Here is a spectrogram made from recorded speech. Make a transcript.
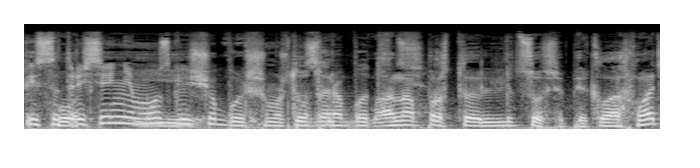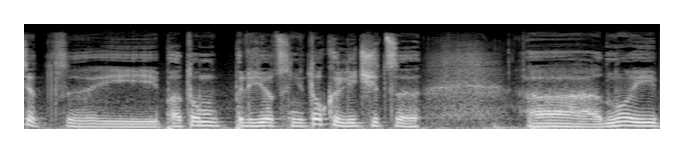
И сотрясение вот. мозга и еще больше можно заработать. Она просто лицо все переклахматит, и потом придется не только лечиться, а, но и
